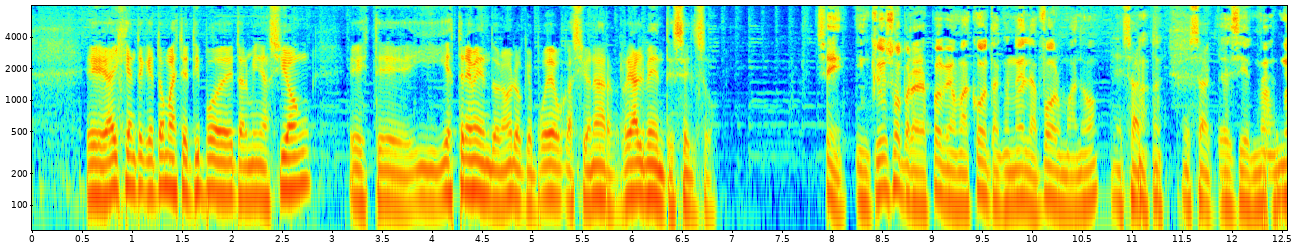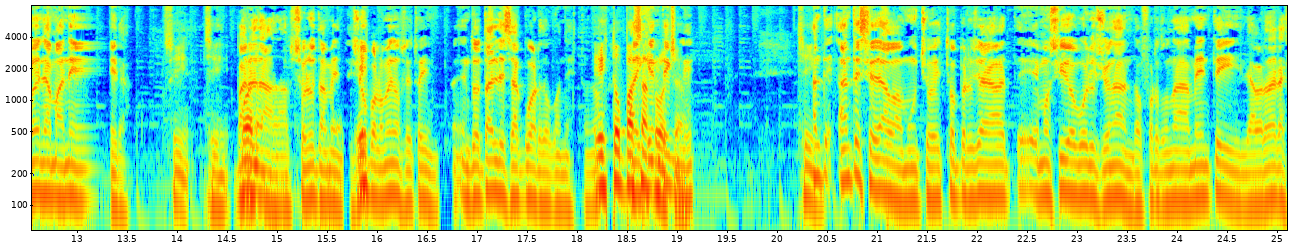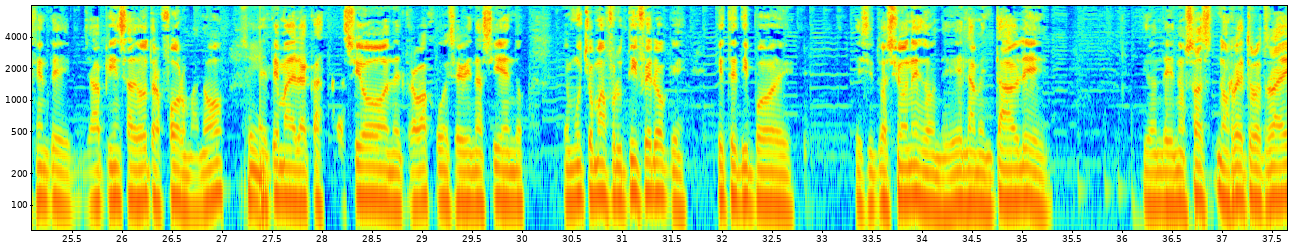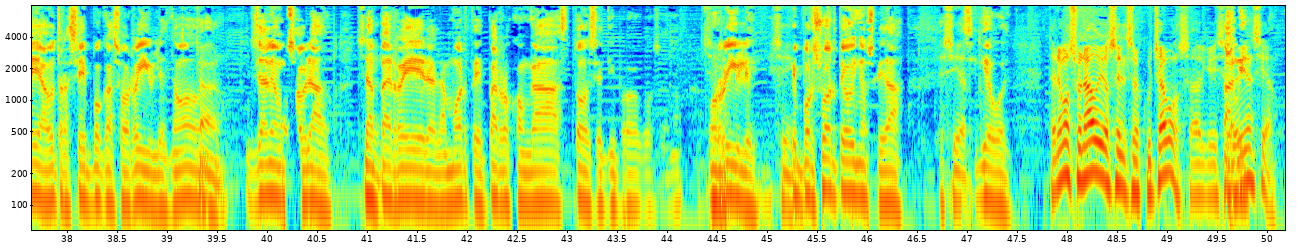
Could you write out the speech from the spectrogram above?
eh, hay gente que toma este tipo de determinación este, y, es tremendo, ¿no? Lo que puede ocasionar realmente, Celso. Sí, incluso para las propias mascotas, que no es la forma, ¿no? Exacto, exacto. es decir, no, no es la manera. Sí, sí. Para nada, absolutamente. Yo por lo menos estoy en total desacuerdo con esto. ¿no? Esto pasa en Rocha. Antes, se daba mucho esto, pero ya hemos ido evolucionando afortunadamente y la verdad la gente ya piensa de otra forma, ¿no? El tema de la castración, el trabajo que se viene haciendo, es mucho más fructífero que, este tipo de, de situaciones donde es lamentable y donde nos, nos retrotrae a otras épocas horribles, ¿no? Ya lo hemos hablado. La perrera, la muerte de perros con gas, todo ese tipo de cosas, ¿no? Horrible. Que por suerte hoy no se da. Es cierto. Así que bueno. Tenemos un audio, Celso, ¿escuchamos? A ver qué dice la audiencia.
